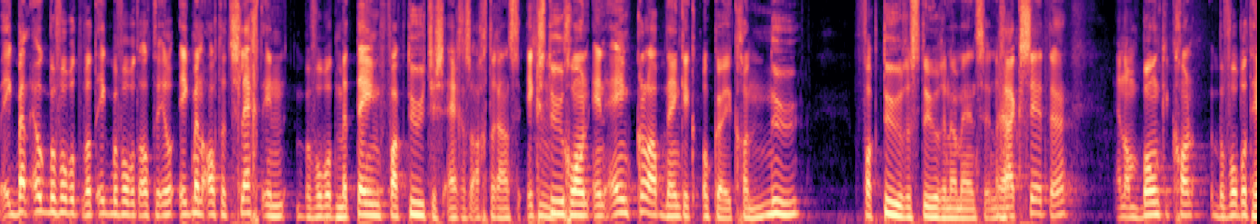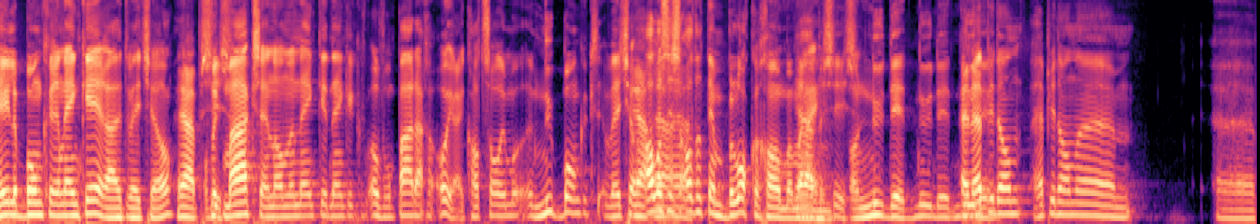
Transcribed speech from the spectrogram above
Ik ben ook bijvoorbeeld... Wat ik bijvoorbeeld altijd heel... Ik ben altijd slecht in bijvoorbeeld meteen factuurtjes ergens achteraan. Ik Hmm. stuur gewoon in één klap, denk ik... Oké, ik ga nu facturen sturen naar mensen. En dan ga ik zitten... En dan bonk ik gewoon bijvoorbeeld hele bonker in één keer uit, weet je wel. ja, Of ik precies. maak ze en dan in één keer denk ik over een paar dagen... Oh ja, ik had zo helemaal... Nu bonk ik ze. Weet je wel. Ja, Alles ja, is ja. altijd in blokken gewoon bij Ja, mij. precies. Oh, nu dit, nu dit, nu En heb dit. je dan, heb je dan, ehm, ehm,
